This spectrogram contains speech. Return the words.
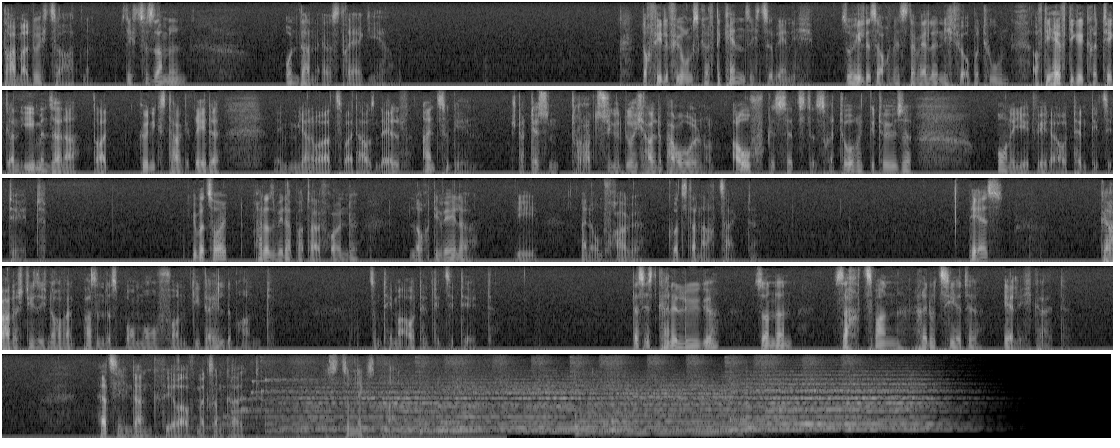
dreimal durchzuatmen, sich zu sammeln und dann erst reagieren. Doch viele Führungskräfte kennen sich zu wenig. So hielt es auch Westerwelle nicht für opportun, auf die heftige Kritik an ihm in seiner Dreikönigstag-Rede im Januar 2011 einzugehen. Stattdessen trotzige Durchhalteparolen und aufgesetztes Rhetorikgetöse ohne jedwede Authentizität. Überzeugt hat es weder Parteifreunde noch die Wähler, wie eine Umfrage kurz danach zeigte. PS. Gerade stieß ich noch auf ein passendes Bonmot von Dieter Hildebrand zum Thema Authentizität. Das ist keine Lüge, sondern Sachzwang reduzierte Ehrlichkeit. Herzlichen Dank für Ihre Aufmerksamkeit. Bis zum nächsten Mal.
